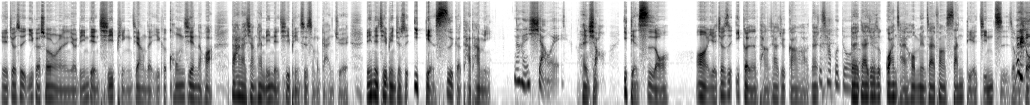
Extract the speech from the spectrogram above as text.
也就是一个收容人有零点七平这样的一个空间的话，大家来想看零点七平是什么感觉？零点七平就是一点四个榻榻米，那很小哎，很小，一点四哦哦，也就是一个人躺下去刚好，那就差不多。对，大概就是棺材后面再放三叠金纸这么多，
